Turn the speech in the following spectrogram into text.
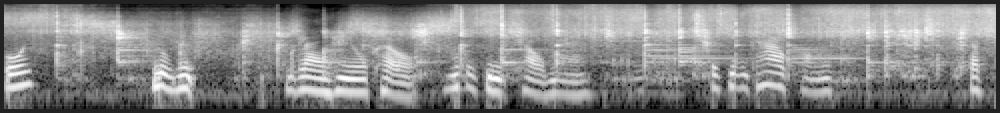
โอ้ย ลูกนี่บักลายหิวเขา่าวไม่ไปกินข้าวมา ไปกินข้าวของกาแฟ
